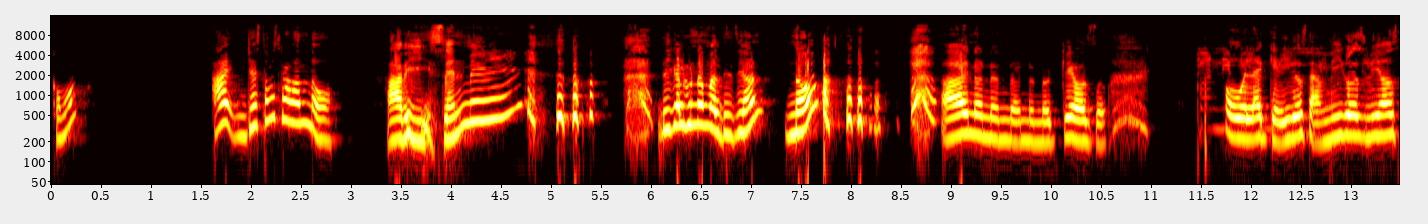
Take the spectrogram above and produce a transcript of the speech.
¿Cómo? Ay, ya estamos grabando. Avísenme. ¿Diga alguna maldición? ¿No? Ay, no, no, no, no, no, qué oso. Hola, queridos amigos míos,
